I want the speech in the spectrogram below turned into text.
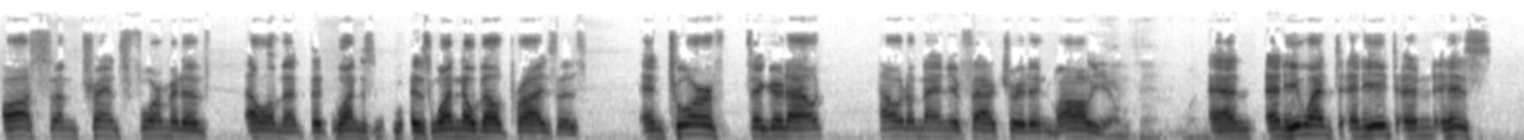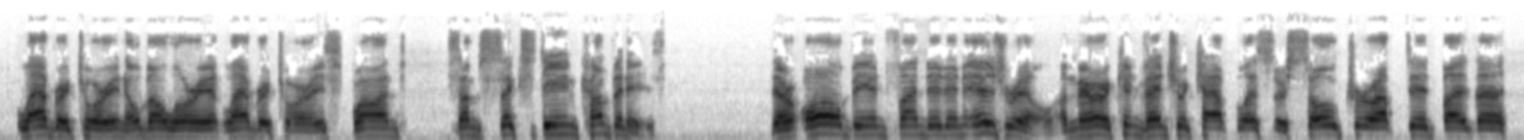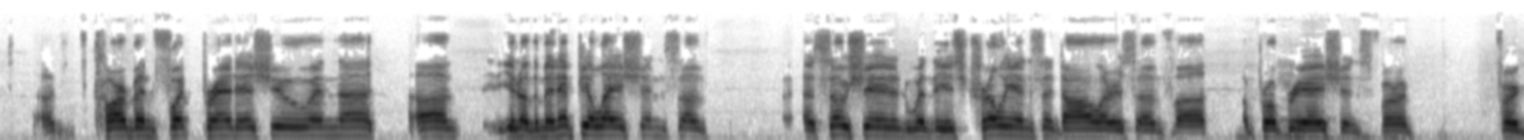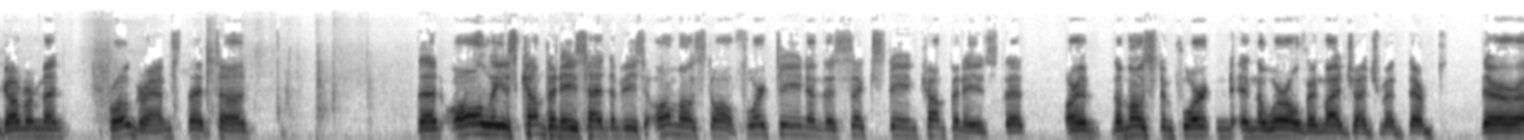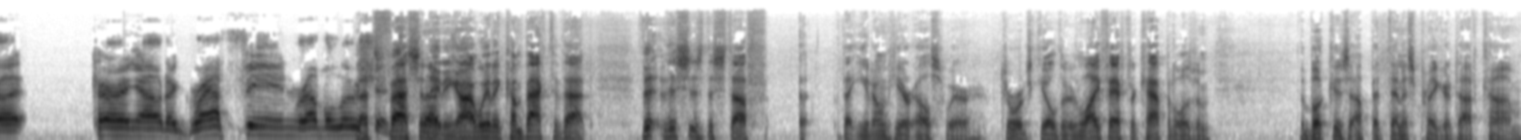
awesome, transformative element that one's is won Nobel prizes. And Tour figured out how to manufacture it in volume. And and he went and he and his laboratory, Nobel laureate laboratory, spawned some 16 companies. They're all being funded in Israel. American venture capitalists are so corrupted by the uh, carbon footprint issue and the, uh, you know, the manipulations of associated with these trillions of dollars of uh, appropriations for for government programs that uh, that all these companies had to be almost all 14 of the 16 companies that are the most important in the world in my judgment they're they're uh, carrying out a graphene revolution That's fascinating. All right, we're going to come back to that. Th- this is the stuff uh, that you don't hear elsewhere. George Gilder, Life After Capitalism. The book is up at DennisPrager.com.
